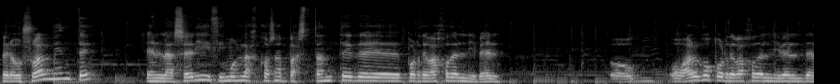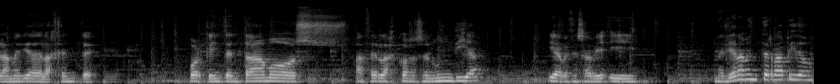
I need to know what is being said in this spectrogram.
Pero usualmente en la serie hicimos las cosas bastante de- por debajo del nivel. O, o algo por debajo del nivel de la media de la gente. Porque intentábamos hacer las cosas en un día y a veces había... y medianamente rápido.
